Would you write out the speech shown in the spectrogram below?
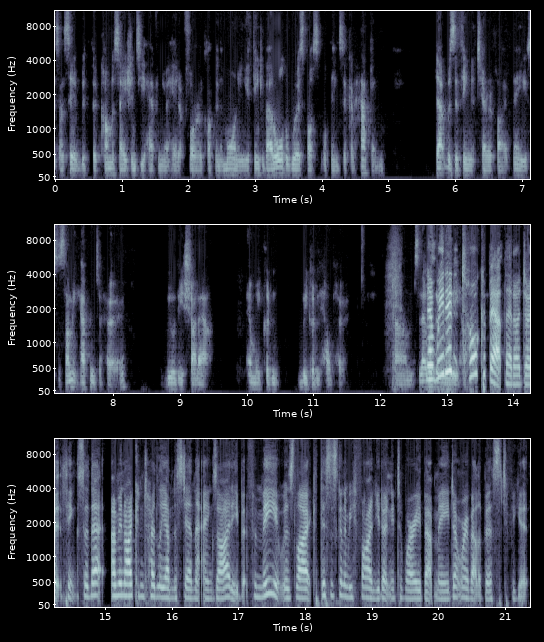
as I said, with the conversations you have in your head at four o'clock in the morning, you think about all the worst possible things that could happen. That was the thing that terrified me. So something happened to her, we would be shut out and we couldn't we couldn't help her. Um, so now we didn't talk about that. I don't think so. That I mean, I can totally understand that anxiety, but for me, it was like this is going to be fine. You don't need to worry about me. Don't worry about the birth certificate.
